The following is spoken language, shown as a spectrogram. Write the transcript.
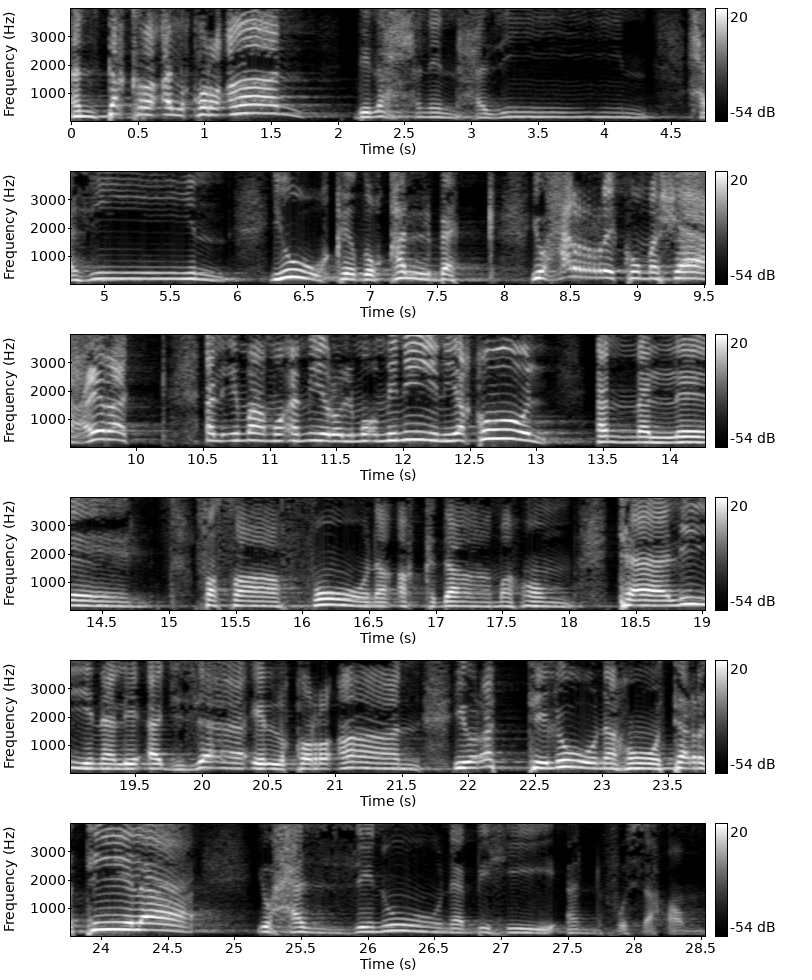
أن تقرأ القرآن بلحن حزين حزين يوقظ قلبك يحرك مشاعرك. الإمام أمير المؤمنين يقول أما الليل فصافون أقدامهم تالين لأجزاء القرآن يرتلونه ترتيلا يحزنون به أنفسهم.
